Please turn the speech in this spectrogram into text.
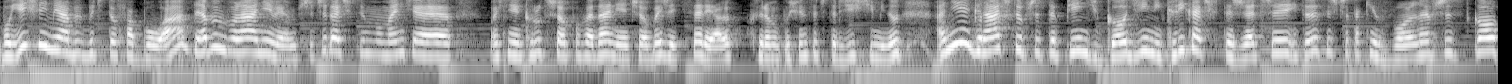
bo jeśli miałaby być to fabuła, to ja bym wolała, nie wiem, przeczytać w tym momencie właśnie krótsze opowiadanie, czy obejrzeć serial, któremu poświęcę 40 minut, a nie grać to przez te 5 godzin i klikać w te rzeczy i to jest jeszcze takie wolne wszystko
